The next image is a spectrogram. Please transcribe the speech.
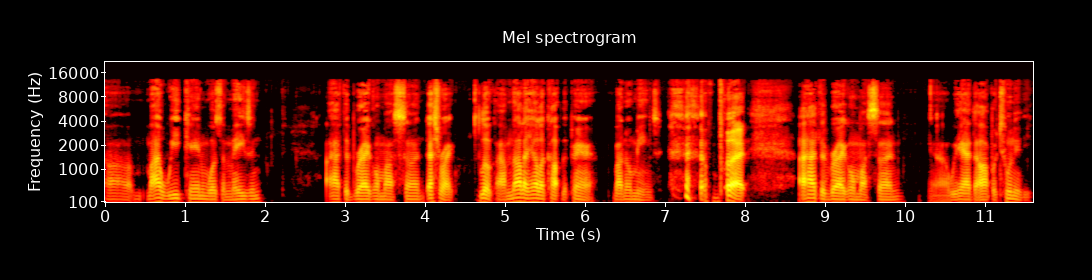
um, my weekend was amazing. I have to brag on my son. That's right. Look, I'm not a helicopter parent by no means, but I have to brag on my son. Uh, we had the opportunity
